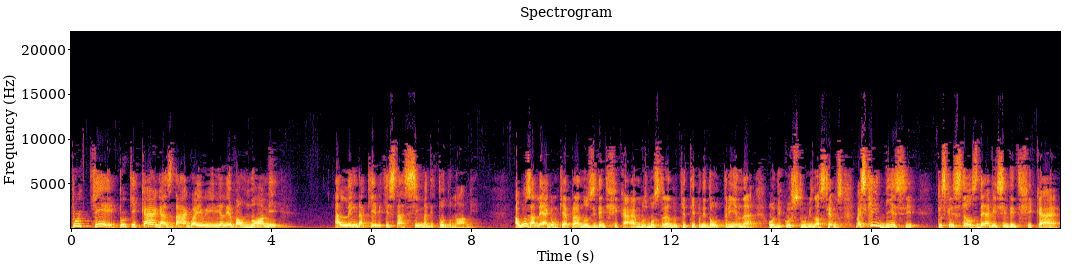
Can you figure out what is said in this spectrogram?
por quê? Por que cargas d'água eu iria levar um nome além daquele que está acima de todo nome? Alguns alegam que é para nos identificarmos, mostrando que tipo de doutrina ou de costumes nós temos. Mas quem disse que os cristãos devem se identificar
